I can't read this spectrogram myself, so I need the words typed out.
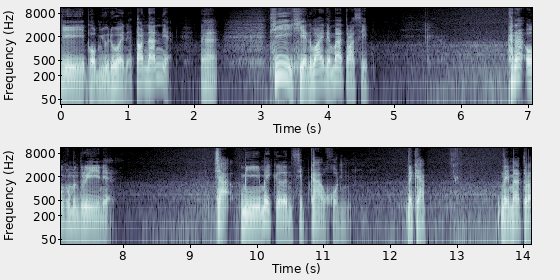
ที่ผมอยู่ด้วยเนี่ยตอนนั้นเนี่ยนะฮะที่เขียนไว้ในมาตรา 10 คณะองคมนตรีเนี่ยจะมีไม่เกิน 19 คนนะครับ ในมาตรา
